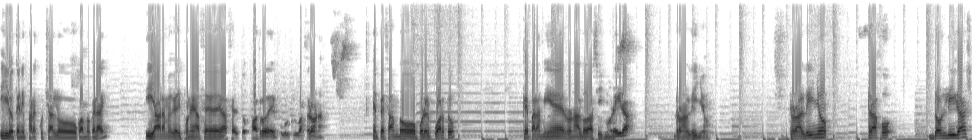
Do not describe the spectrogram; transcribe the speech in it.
Y lo tenéis para escucharlo cuando queráis. Y ahora me voy a disponer a hacer, hacer el top 4 del Fútbol Club Barcelona. Empezando por el cuarto, que para mí es Ronaldo da Asís Moreira, Ronaldinho. Ronaldinho trajo dos ligas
